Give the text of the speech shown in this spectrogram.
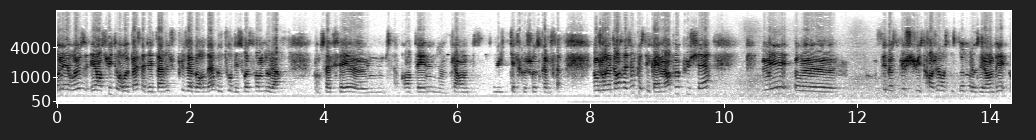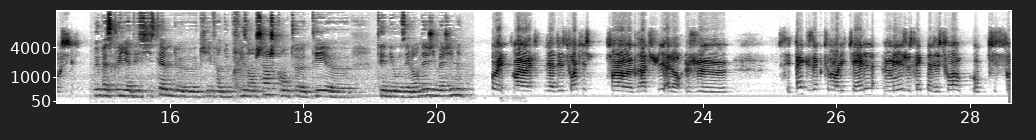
onéreuse et ensuite on repasse à des tarifs plus abordables autour des 60 dollars. Donc ça fait euh, une cinquantaine, 48, quelque chose comme ça. Donc j'aurais tendance à dire que c'est quand même un peu plus cher, mais euh, c'est parce que je suis étrangère au système néo-zélandais aussi. Oui, parce qu'il y a des systèmes de, enfin, de prise en charge quand tu es néo-zélandais, j'imagine oui, ouais, il y a des soins qui sont euh, gratuits. Alors, je sais pas exactement lesquels, mais je sais qu'il y a des soins qui sont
